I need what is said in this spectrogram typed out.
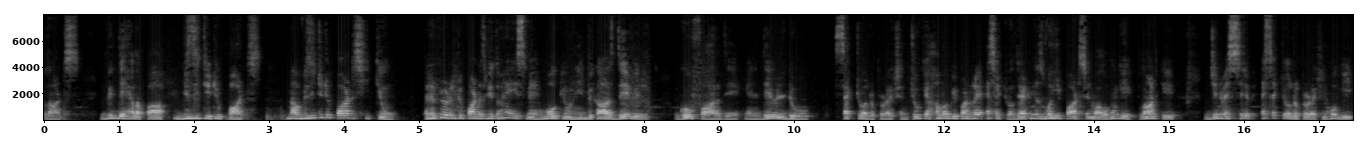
plants with the help of vegetative parts now vegetative parts ही क्यों reproductive parts भी तो हैं इसमें वो क्यों नहीं because they will go for the यानी they will do sexual reproduction चूँकि हम अभी पढ़ रहे हैं asexual that means वही parts involve होंगे एक plant के जिनमें सिर्फ़ asexual reproduction होगी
